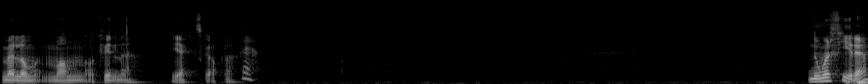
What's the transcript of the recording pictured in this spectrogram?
mellom mann og kvinne i ekteskapet. Ja. Nummer fire.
